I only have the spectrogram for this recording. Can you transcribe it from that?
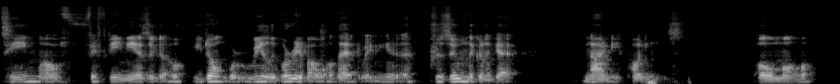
team of 15 years ago. You don't really worry about what they're doing. You presume they're going to get 90 points or more,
